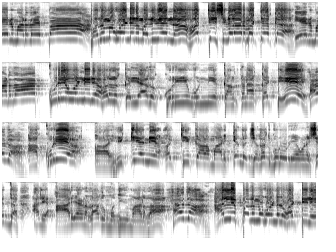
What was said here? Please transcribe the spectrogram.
ಏನ್ ಮಾಡ್ದಪ್ಪ ಪದ್ಮಗೊಂಡನ ಮದುವೆಯನ್ನ ಹತ್ತಿ ಸಿಗಲಾರ ಬಟ್ಟೆಕ್ಕ ಏನ್ ಮಾಡ್ದ? ಕುರಿ ಉಣ್ಣಿನ ಹೊರದು ಕೈಯಾಗ ಕುರಿ ಉಣ್ಣಿ ಕಂಕಣ ಕಟ್ಟಿ ಹೌದ. ಆ ಕುರಿಯ ಆ ಹಿಕ್ಕಿಯನ್ನೇ ಅಕ್ಕಿ ಕಾಳ ಮಾಡಿಕೊಂಡು ಜಗದ್ಗುರು ರೇವಣ ಸಿದ್ಧ ಅಲ್ಲಿ ಆರ್ಯಾಣದಾಗ ಮದುವೆ ಮಾಡ್ದ. ಹೌದ. ಅಲ್ಲಿ ಪದ್ಮಗೊಂಡನ ಹೊಟ್ಟಿಲಿ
